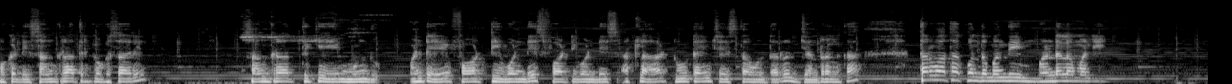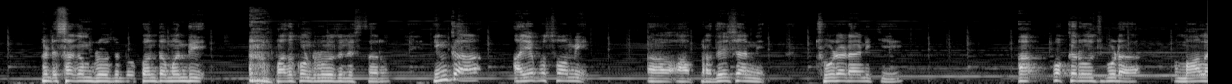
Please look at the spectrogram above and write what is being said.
ఒకటి సంక్రాంతికి ఒకసారి సంక్రాంతికి ముందు. అంటే forty one days forty one days అట్లా టూ టైమ్స్ చేస్తూ ఉంటారు జనరల్గా. తర్వాత కొంతమంది మండలం అని అంటే సగం రోజులు కొంతమంది పదకొండు రోజులు ఇస్తారు. ఇంకా అయ్యప్ప స్వామి ఆ ప్రదేశాన్ని చూడడానికి ఒక్కరోజు ఒక్క రోజు కూడా మాల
